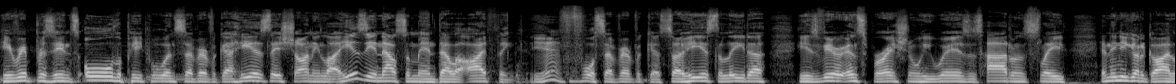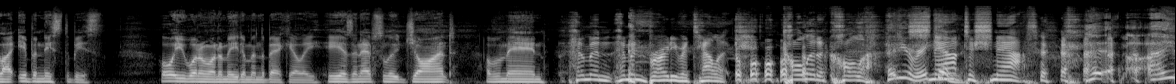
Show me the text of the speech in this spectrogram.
He represents all the people in South Africa. He is their shining light. He is their Nelson Mandela, I think, Yeah. for South Africa. So he is the leader. He is very inspirational. He wears his heart on his sleeve. And then you got a guy like Eben Etzebeth. Oh, you wouldn't want to meet him in the back alley. He is an absolute giant of a man. Him and him and Brodie Retallick, collar to collar, Who do you reckon? snout to snout. I,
